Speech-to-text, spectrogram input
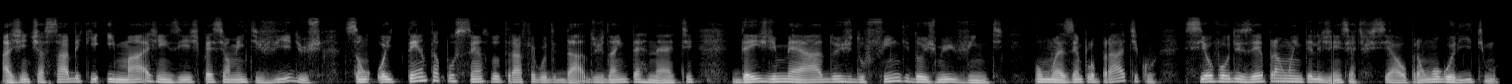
A gente já sabe que imagens e especialmente vídeos são 80% do tráfego de dados da internet desde meados do fim de 2020. Como exemplo prático, se eu vou dizer para uma inteligência artificial, para um algoritmo,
